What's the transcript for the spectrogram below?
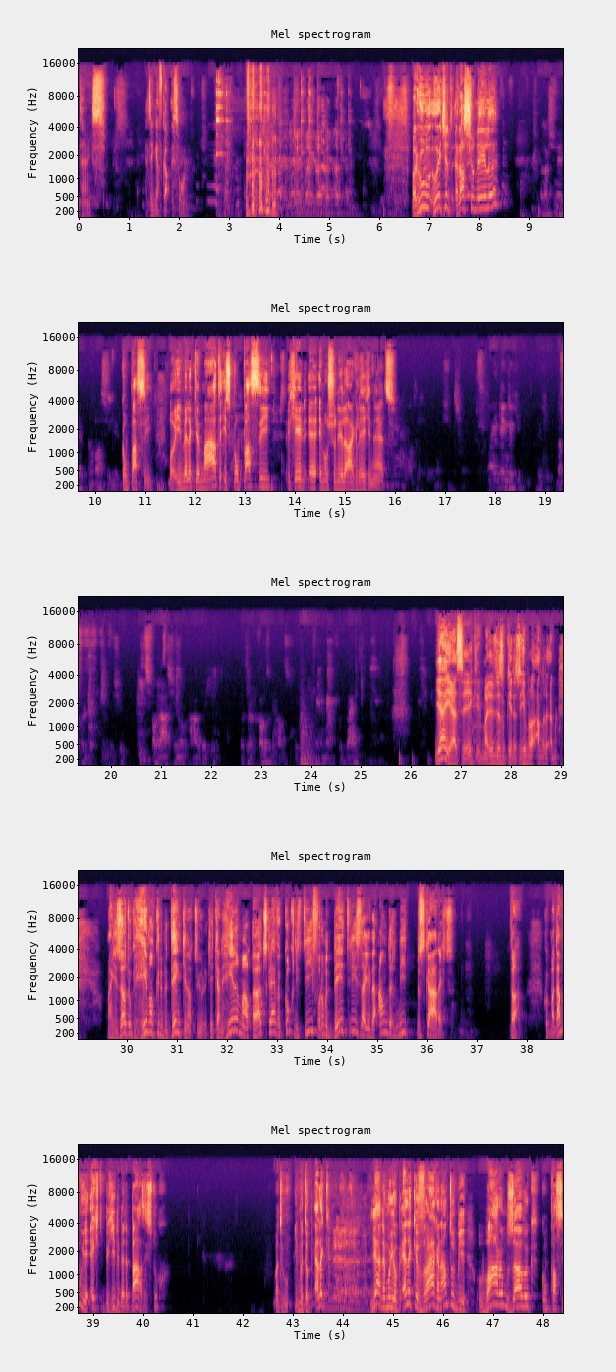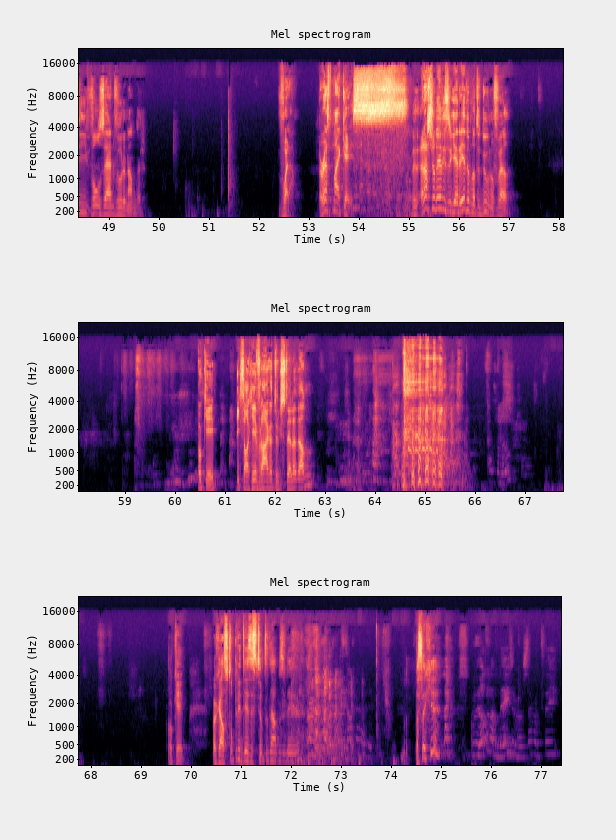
Thanks. I think I've got this one. maar hoe, hoe heet je het? Rationele Rationele compassie. Compassie. Maar in welke mate is compassie geen eh, emotionele aangelegenheid? Ja, ik denk dat, je, dat, je, dat er, als je iets van rationeel houdt, dat, je, dat er een kans is dat je niet helemaal verdwijnt. Ja, ja, zeker. Maar dat is oké, dat is helemaal andere... Maar, maar je zou het ook helemaal kunnen bedenken, natuurlijk. Je kan helemaal uitschrijven, cognitief, waarom het beter is dat je de ander niet beschadigt. Voilà. Goed, maar dan moet je echt beginnen bij de basis, toch? Want je moet op elk... Ja, dan moet je op elke vraag een antwoord bieden. Waarom zou ik compassievol zijn voor een ander? Voilà. Rest my case. Rationeel is er geen reden om dat te doen, of wel? Oké, ik zal geen vragen terugstellen dan. Oké, we gaan stoppen in deze stilte, dames en heren. Wat zeg je? Ik moet heel aan het lezen, maar er staan maar twee,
